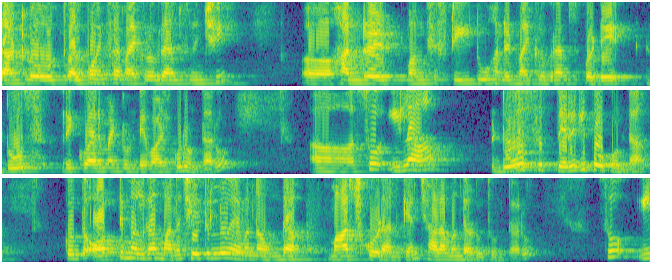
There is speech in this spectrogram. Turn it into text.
దాంట్లో ట్వెల్వ్ పాయింట్ ఫైవ్ మైక్రోగ్రామ్స్ నుంచి hundred one fifty two hundred micrograms per day dose requirement ఉండే వాళ్ళు కూడా ఉంటారు. సో ఇలా డోస్ పెరిగిపోకుండా కొంత ఆప్టిమల్గా మన చేతుల్లో ఏమన్నా ఉందా మార్చుకోవడానికి అని చాలామంది అడుగుతుంటారు. సో ఈ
